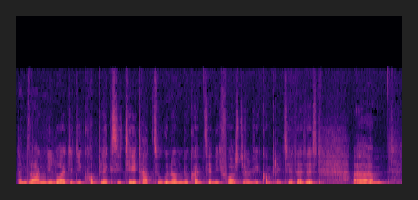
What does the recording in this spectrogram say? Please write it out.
Dann sagen die Leute, die Komplexität hat zugenommen. Du kannst dir nicht vorstellen, wie kompliziert das ist. Ähm, äh,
